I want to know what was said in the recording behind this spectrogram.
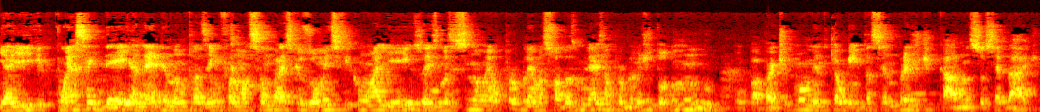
E aí, com essa ideia, né, de não trazer informação, parece que os homens ficam alheios a isso, mas isso não é um problema só das mulheres, é um problema de todo mundo. A partir do momento que alguém está sendo prejudicado na sociedade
